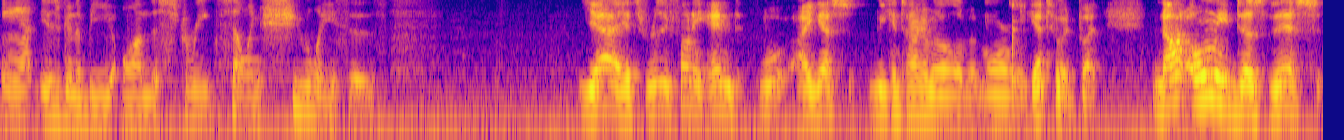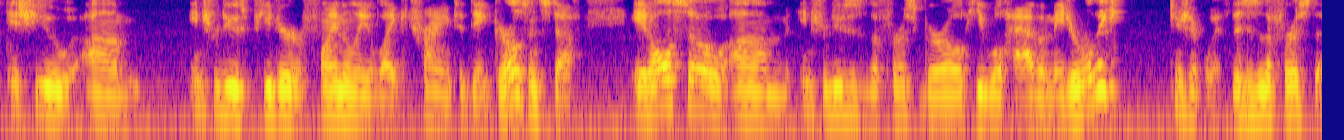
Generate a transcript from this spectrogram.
aunt is going to be on the street selling shoelaces. Yeah, it's really funny, and I guess we can talk about it a little bit more when we get to it. But not only does this issue um, introduce Peter finally like trying to date girls and stuff, it also um, introduces the first girl he will have a major relationship with. This is the first uh,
